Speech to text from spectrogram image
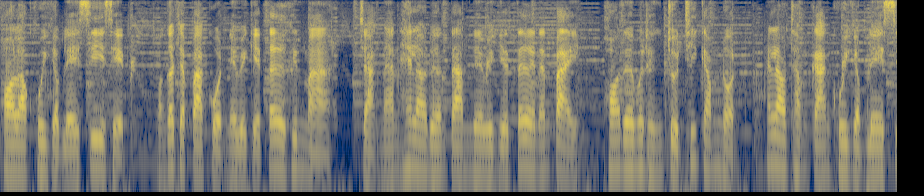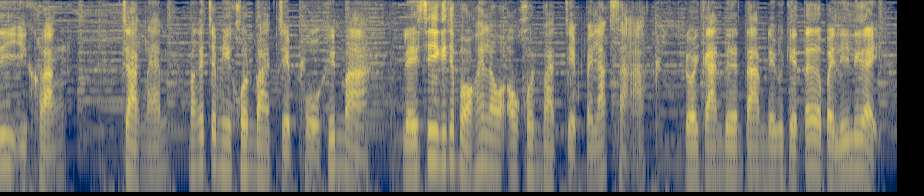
พอเราคุยกับเลซี่เสร็จ มันก็จะปรากฏเนวิเกเตอร์ขึ้นมา จากนั้นให้เราเดินตามเนวิเกเตอร์นั้นไป พอเดินมาถึงจุดที่กำหนด ให้เราทำการคุยกับเลซี่อีกครั้ง จากนั้นมันก็จะมีคนบาดเจ็บโผล่ขึ้นมา เลซี่ก็จะบอกให้เราเอาคนบาดเจ็บไปรักษา โดยการเดินตามเนวิเกเตอร์ไปเรื่อยๆ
